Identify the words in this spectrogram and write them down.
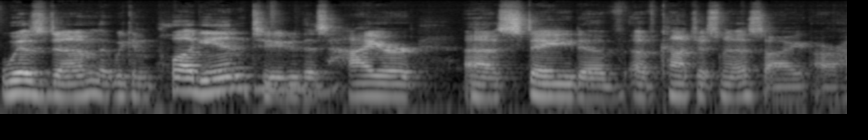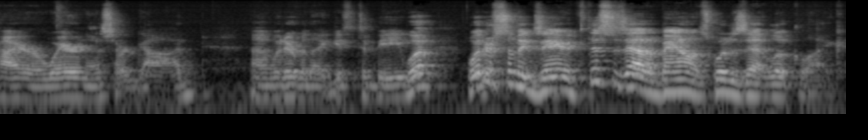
wisdom that we can plug into this higher uh, state of, of consciousness, our, our higher awareness, our God, uh, whatever that gets to be. What what are some examples? If this is out of balance, what does that look like?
